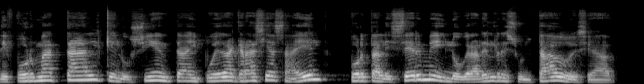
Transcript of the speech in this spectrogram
de forma tal que lo sienta y pueda, gracias a él, fortalecerme y lograr el resultado deseado.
